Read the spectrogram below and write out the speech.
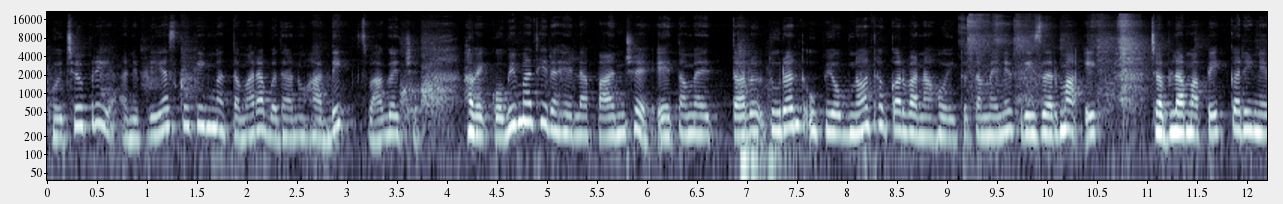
હું છું પ્રિયા અને પ્રિયાસ કુકિંગમાં તમારા બધાનું હાર્દિક સ્વાગત છે. હવે કોબીમાંથી રહેલા પાન છે એ તમે તર, તુરંત ઉપયોગ ન કરવાના હોય તો તમે એને ફ્રીઝરમાં એક જભલામાં પેક કરીને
